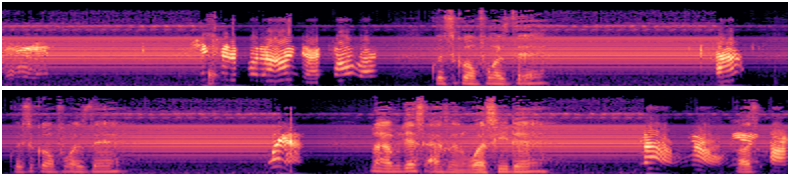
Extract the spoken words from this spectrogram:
Mm-hmm. She should have put her under. I told her. Kwesi Konfo was there? Huh? Kwesi Konfo was there? Where? No, I'm just asking, was he there? No, no. He Us- didn't come.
